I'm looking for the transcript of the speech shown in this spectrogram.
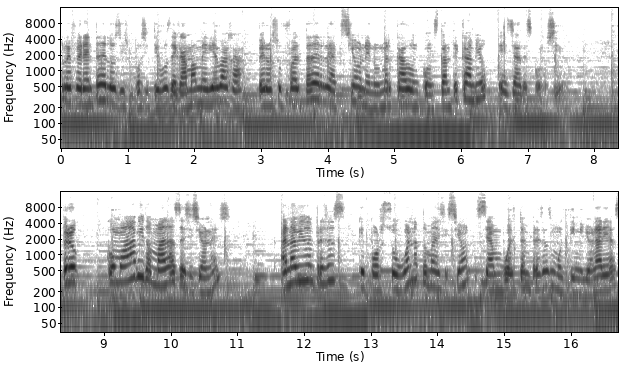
referente de los dispositivos de gama media-baja, pero su falta de reacción en un mercado en constante cambio es ya desconocido. Pero como ha habido malas decisiones, han habido empresas que por su buena toma de decisión se han vuelto empresas multimillonarias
